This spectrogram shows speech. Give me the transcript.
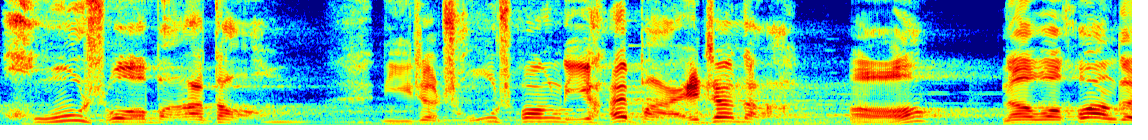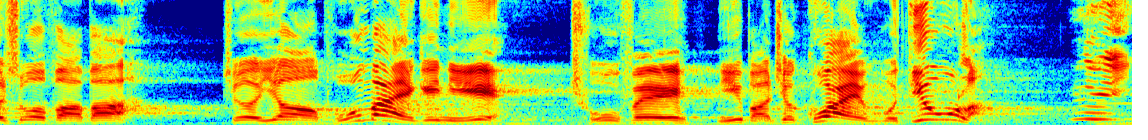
胡说八道！你这橱窗里还摆着呢。哦，那我换个说法吧，这药不卖给你，除非你把这怪物丢了。你。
